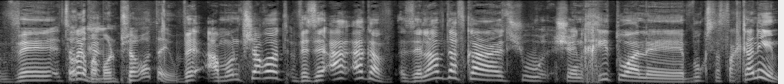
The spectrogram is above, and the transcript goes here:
וצריך לא, גם המון פשרות היו. והמון פשרות, וזה, אגב, זה לאו דווקא איזשהו שהנחיתו על אה, בוקס השחקנים.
